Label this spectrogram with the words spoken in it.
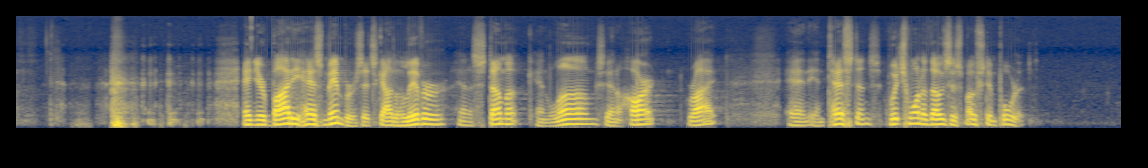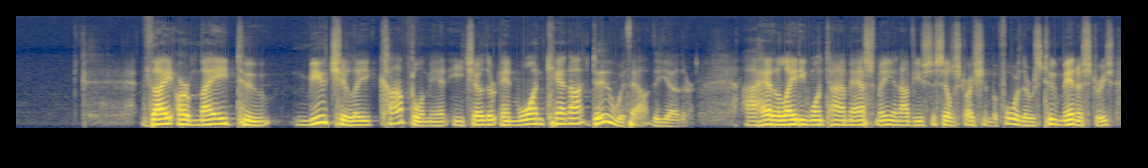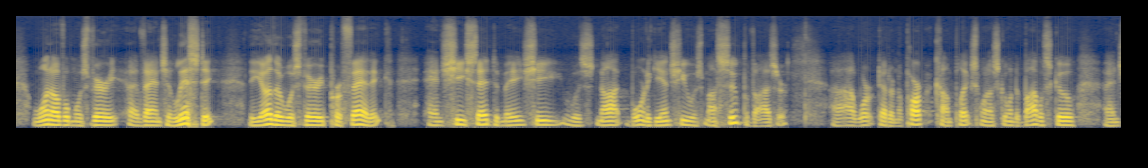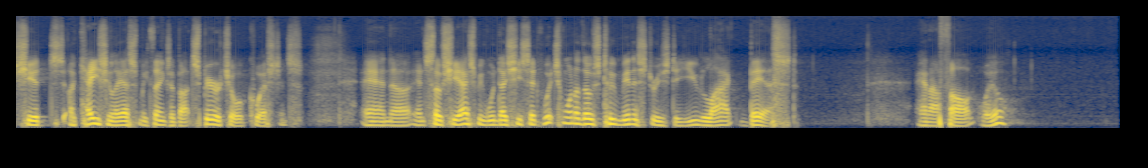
And your body has members. It's got a liver and a stomach and lungs and a heart, right? And intestines. Which one of those is most important? They are made to mutually complement each other, and one cannot do without the other. I had a lady one time ask me, and I've used this illustration before. There was two ministries. One of them was very evangelistic, the other was very prophetic. And she said to me, she was not born again. She was my supervisor. Uh, I worked at an apartment complex when I was going to Bible school, and she had occasionally asked me things about spiritual questions. And, uh, and so she asked me one day, she said, Which one of those two ministries do you like best? And I thought, Well,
